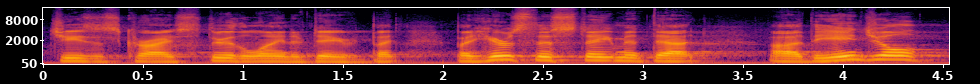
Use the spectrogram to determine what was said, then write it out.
Jesus Christ through the line of David. But, but here's this statement that uh, the angel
